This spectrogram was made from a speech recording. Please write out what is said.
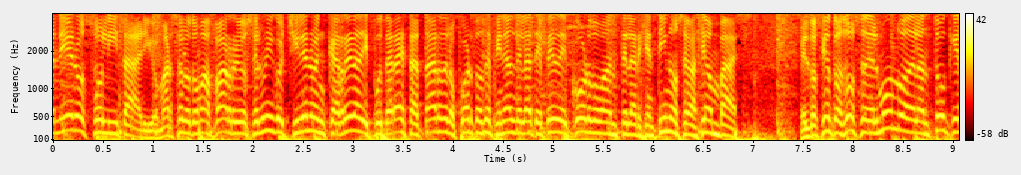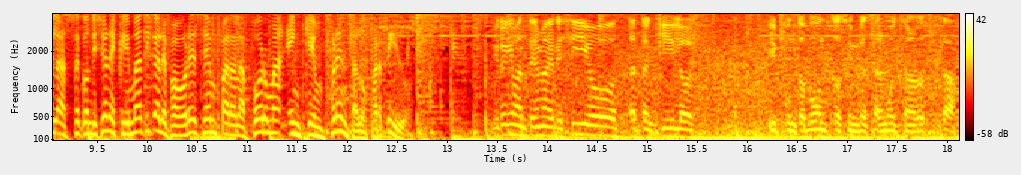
Llanero solitario, Marcelo Tomás Barrios, el único chileno en carrera, disputará esta tarde los cuartos de final del ATP de Córdoba ante el argentino Sebastián Vaz. El 212 del mundo adelantó que las condiciones climáticas le favorecen para la forma en que enfrenta los partidos. Yo creo que mantenerme agresivo, estar tranquilo, ir punto a punto sin pensar mucho en los resultados.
